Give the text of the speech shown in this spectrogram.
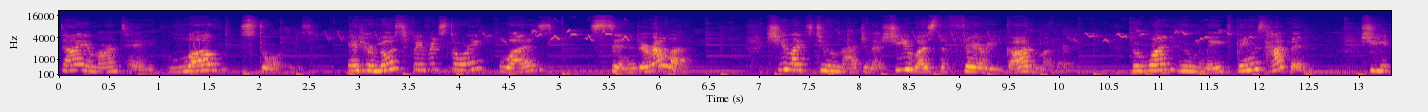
Diamante loved stories, and her most favorite story was Cinderella. She liked to imagine that she was the fairy godmother, the one who made things happen. She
